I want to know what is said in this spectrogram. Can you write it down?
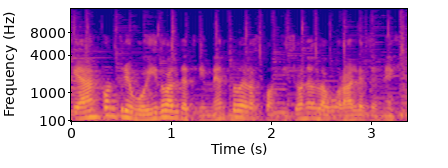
que han contribuido al detrimento de las condiciones laborales de México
